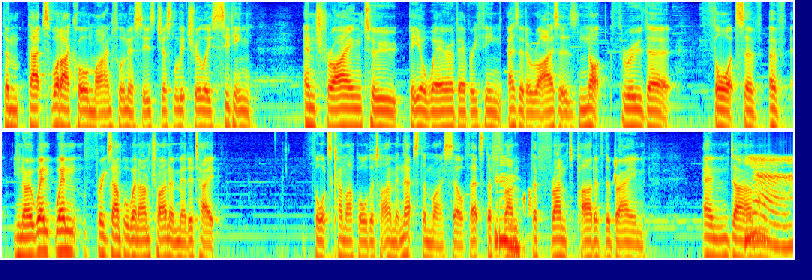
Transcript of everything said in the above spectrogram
the that's what I call mindfulness is just literally sitting and trying to be aware of everything as it arises, not through the thoughts of, of you know, when, when, for example, when I'm trying to meditate, thoughts come up all the time, and that's the myself, that's the front, the front part of the brain. And um, yeah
